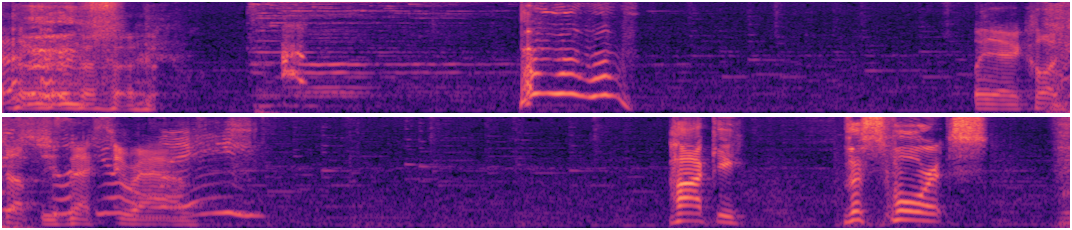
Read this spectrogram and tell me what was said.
it out! Well, yeah, clutch up these next you two rounds. Hockey. The sports. Oh,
